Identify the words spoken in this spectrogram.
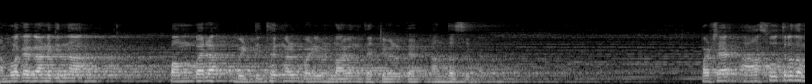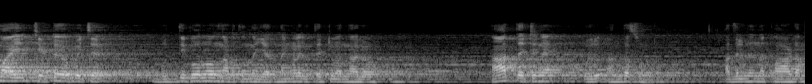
നമ്മളൊക്കെ കാണിക്കുന്ന പമ്പര വിഡിത്തങ്ങൾ വഴി ഉണ്ടാകുന്ന തെറ്റുകൾക്ക് അന്തസ്സില്ല. പക്ഷെ ആസൂത്രിതമായി ചിട്ടയൊപ്പിച്ച് ബുദ്ധിപൂർവം നടത്തുന്ന യത്നങ്ങളിൽ തെറ്റ് വന്നാലോ? ആ തെറ്റിന് ഒരു അന്തസ്സുണ്ട്. അതിൽ നിന്ന് പാഠം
